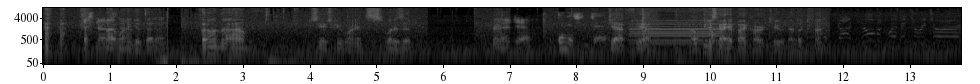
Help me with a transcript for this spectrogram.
Just noticed Might want to get that on. Put on the um, CHP one. It's what is it? Jeff? I think it's Jeff. Jeff. Yeah. Oh, he just got hit by a car too. That looked fun. Got film equipment to return.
